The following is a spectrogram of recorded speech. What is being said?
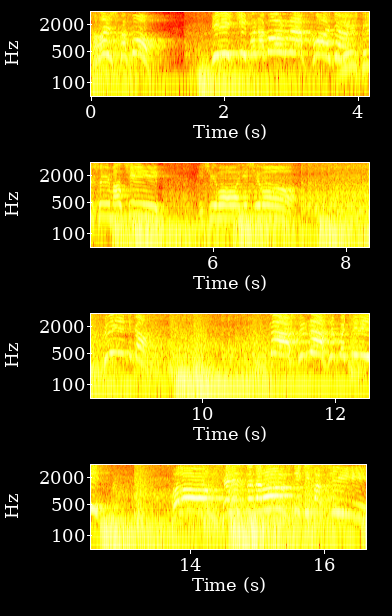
Товарищ Попов! Велики по Нагорной обходят! Тише, тише, молчи! Ничего, ничего! Глядите-ка! Наши, наши поднялись! Ох, железнодорожники пошли!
